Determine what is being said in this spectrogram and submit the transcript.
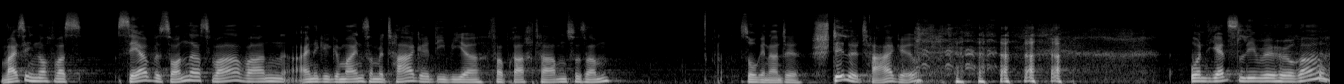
Weiß ich noch, was sehr besonders war, waren einige gemeinsame Tage, die wir verbracht haben zusammen. Sogenannte stille Tage. Und jetzt, liebe Hörer,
